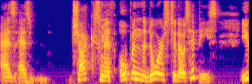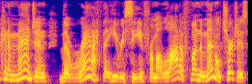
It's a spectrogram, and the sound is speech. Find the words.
as, as Chuck Smith opened the doors to those hippies, you can imagine the wrath that he received from a lot of fundamental churches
